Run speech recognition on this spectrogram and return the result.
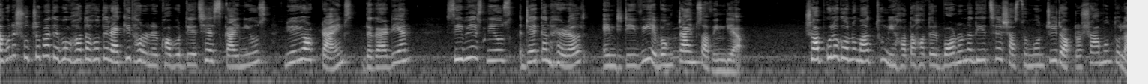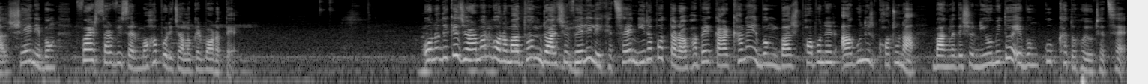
আগুনের সূত্রপাত এবং হতাহতের একই ধরনের খবর দিয়েছে Sky News, New York Times, the Guardian, CBS News Deccan Herald, NDTV এবং টাইমস অফ ইন্ডিয়া। সবগুলো গণমাধ্যমই হতাহতের বর্ণনা দিয়েছে স্বাস্থ্যমন্ত্রী ডক্টর সামন্তলাল সেন এবং ফায়ার সার্ভিসের মহাপরিচালকের বরাতে। অন্যদিকে জার্মান গণমাধ্যম ডয়চে ভেলি লিখেছে, নিরাপত্তার অভাবে কারখানা এবং বাসভবনের আগুনের ঘটনা বাংলাদেশের নিয়মিত এবং কুখ্যাত হয়ে উঠেছে।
